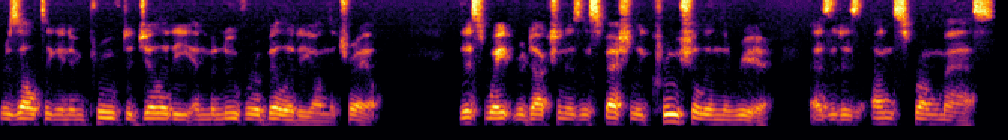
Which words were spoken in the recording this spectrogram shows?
resulting in improved agility and maneuverability on the trail. This weight reduction is especially crucial in the rear, as it is unsprung mass,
